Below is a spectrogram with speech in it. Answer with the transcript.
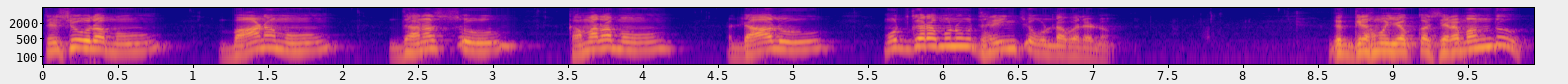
త్రిశూలము బాణము ధనస్సు కమలము డాలు ముద్గరమును ధరించి ఉండవలను. విగ్రహం యొక్క శిరమందు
